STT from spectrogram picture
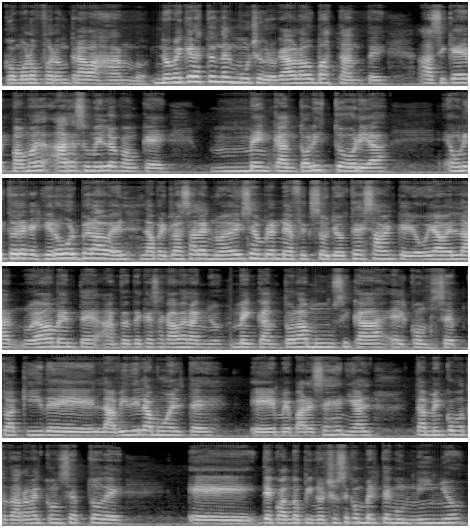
cómo lo fueron trabajando. No me quiero extender mucho, creo que he hablado bastante, así que vamos a resumirlo con que me encantó la historia es una historia que quiero volver a ver. La película sale el 9 de diciembre en Netflix, so ya ustedes saben que yo voy a verla nuevamente antes de que se acabe el año. Me encantó la música, el concepto aquí de la vida y la muerte, eh, me parece genial. También como trataron el concepto de, eh, de cuando Pinocho se convierte en un niño,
